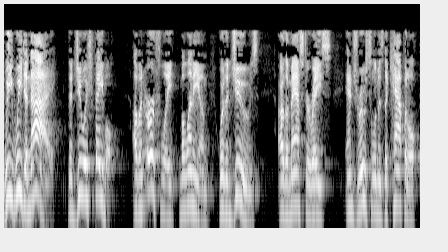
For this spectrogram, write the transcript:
We, we deny the Jewish fable of an earthly millennium where the Jews are the master race and Jerusalem is the capital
